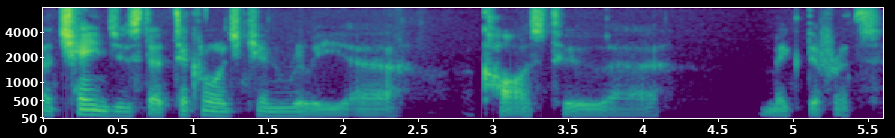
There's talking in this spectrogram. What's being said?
uh, changes that technology can really uh, cause to uh, make difference.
